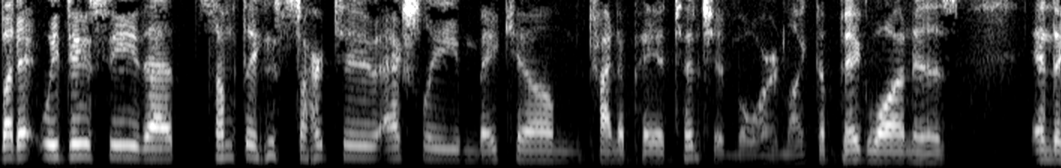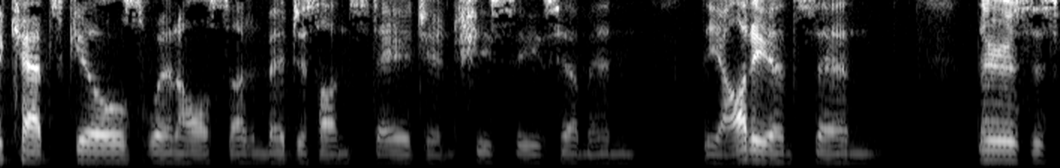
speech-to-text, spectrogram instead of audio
but it, we do see that some things start to actually make him kind of pay attention more. And like the big one is in the Catskills when all of a sudden Midge is on stage and she sees him in the audience and there's this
